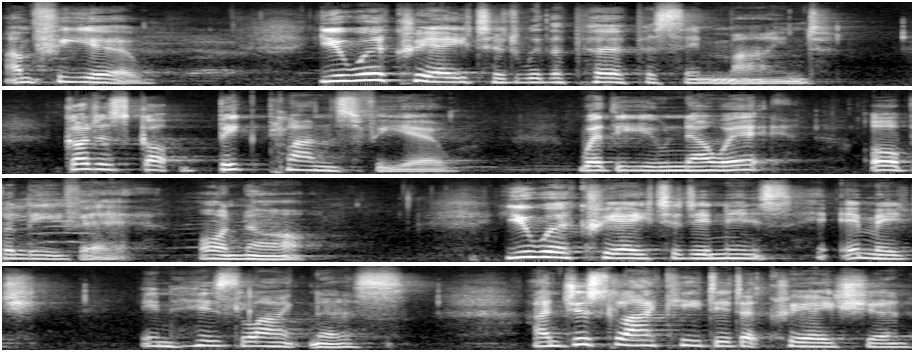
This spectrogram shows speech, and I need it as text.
and for you. You were created with a purpose in mind. God has got big plans for you, whether you know it or believe it or not. You were created in his image, in his likeness. And just like he did at creation,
